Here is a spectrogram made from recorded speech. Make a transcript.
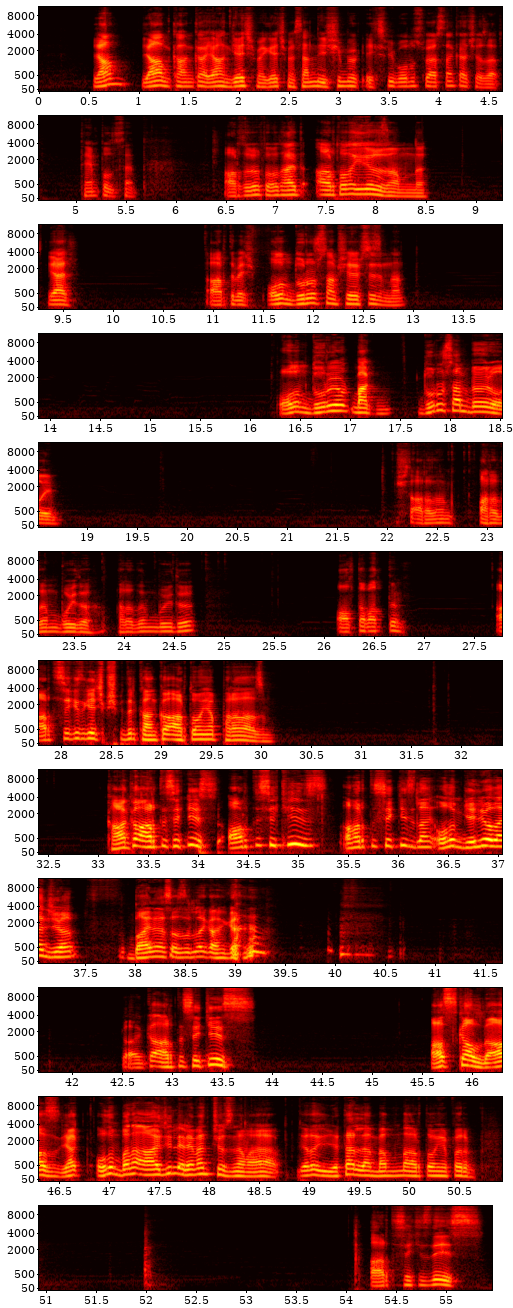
Yan. Yan kanka yan. Geçme geçme. Seninle işim yok. XP bonus versen kaç yazar? Temple sen. Artı 4 oldu. Hadi artı 10'a gidiyoruz o zaman bunda. Gel. Artı 5. Oğlum durursam şerefsizim lan. Oğlum duruyor. Bak durursam böyle olayım. İşte aradığım, aradığım buydu. Aradığım buydu. Altta battım. Artı 8 geçmiş midir kanka? Artı 10 yap para lazım. Kanka artı 8. Artı 8. Artı 8 lan. Oğlum geliyor lan Cihan. Binance hazırla kanka. kanka artı 8. Az kaldı az. Ya, oğlum bana acil element çözün ama ha. Ya da yeter lan ben bunu artı 10 yaparım. Artı 8'deyiz.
